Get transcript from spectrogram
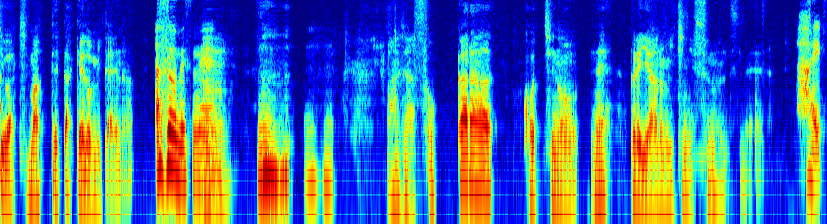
思は決まってたけどみたいな。あそうですね。うん。うんうんうんうんあ、じゃあそっからこっちのね、プレイヤーの道に進むんですね。はい。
